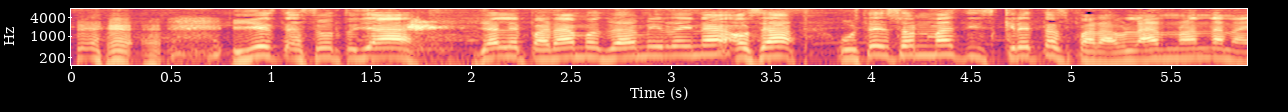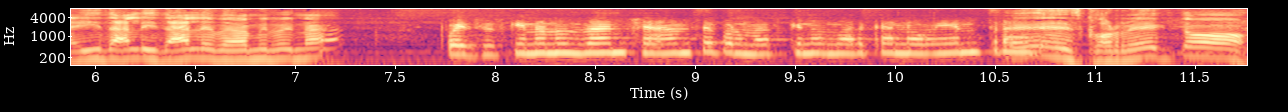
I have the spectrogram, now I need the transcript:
y este asunto ya, ya le paramos, ¿verdad, mi reina? O sea, ustedes son más discretas para hablar, no andan ahí, dale y dale, ¿verdad, mi reina? Pues es que no nos dan chance, por más que nos marca no entra. Es correcto.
